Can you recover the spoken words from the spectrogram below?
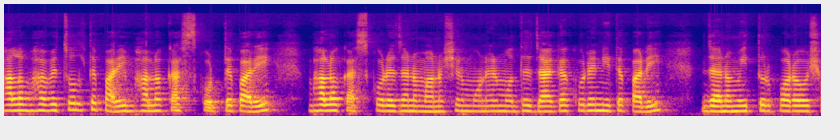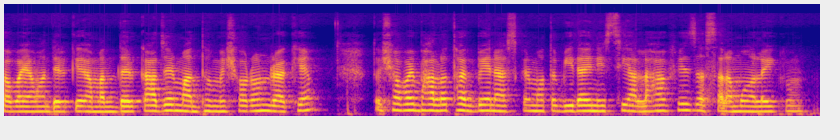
ভালোভাবে চলতে পারি, ভালো কাজ করতে পারি, ভালো কাজ করে যেন মানুষের মনের মধ্যে জায়গা করে নিতে পারি, যেন মৃত্যুর পরেও সবাই আমাদেরকে, আমাদের কাজের মাধ্যমে স্মরণ রাখে। তো সবাই ভালো থাকবেন। আজকের মতো বিদায় নিচ্ছি। আল্লাহ হাফিজ। আসসালামু আলাইকুম।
